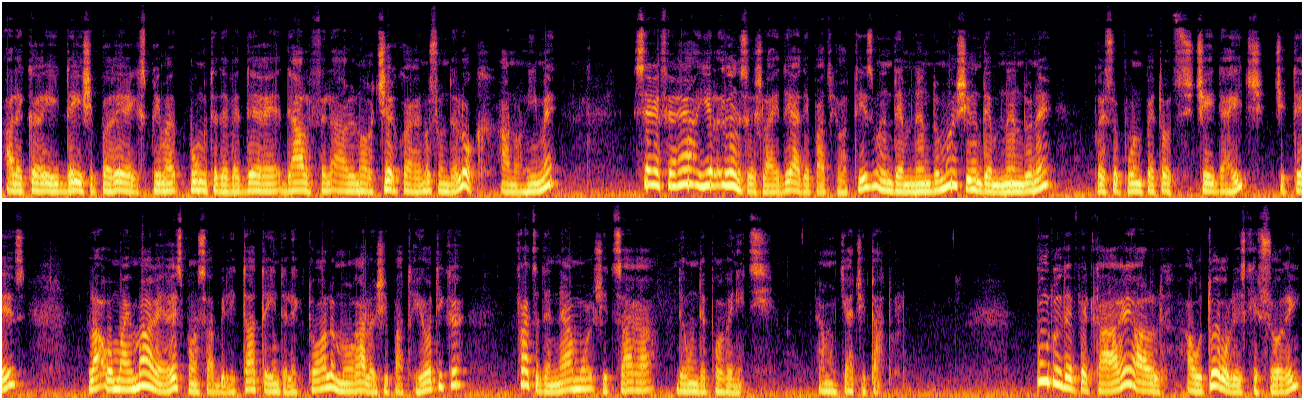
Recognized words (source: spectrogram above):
ale cărei idei și păreri exprimă puncte de vedere de altfel ale unor cercuri care nu sunt deloc anonime, se referea el însuși la ideea de patriotism, îndemnându-mă și îndemnându-ne, presupun pe toți cei de aici, citez, la o mai mare responsabilitate intelectuală, morală și patriotică față de neamul și țara de unde proveniți. Am încheiat citatul. Punctul de plecare al autorului scrisorii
